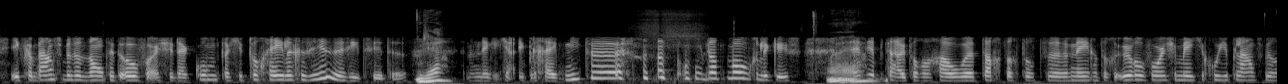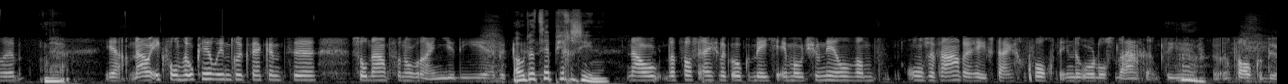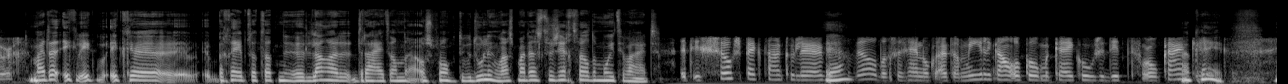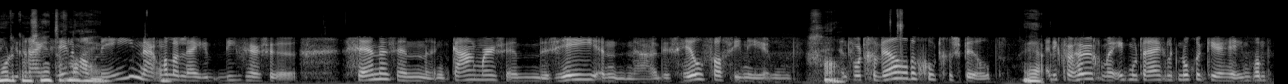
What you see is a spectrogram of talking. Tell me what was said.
Ik verbaas me er dan altijd over als je daar komt dat je toch hele gezinnen ziet zitten. Ja, En dan denk ik, ja, ik begrijp niet eh, hoe dat mogelijk is. Nou ja. En je betaalt toch al gauw eh, 80 tot eh, 90 euro voor als je een beetje een goede plaats wil hebben. ja. Ja, nou, ik vond ook heel indrukwekkend eh, Soldaat van Oranje. Die heb ik, Oh, dat heb je gezien? Nou, dat was eigenlijk ook een beetje emotioneel, want onze vader heeft daar gevochten in de oorlogsdagen op die Ah. eh, Valkenburg. Maar dat, ik, ik, ik eh, begreep dat dat nu langer draait dan oorspronkelijk de bedoeling was. Maar dat is dus echt wel de moeite waard. Het is zo spectaculair, Ja? geweldig. Ze zijn ook uit Amerika al komen kijken hoe ze dit voor elkaar Oké, kregen. moet ik Je er draait helemaal mee naar allerlei diverse scènes en, en kamers en de zee. En nou, het is heel fascinerend. Goh. En het wordt geweldig goed gespeeld. Ja. En ik verheug me, ik moet er eigenlijk nog een keer heen. Want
